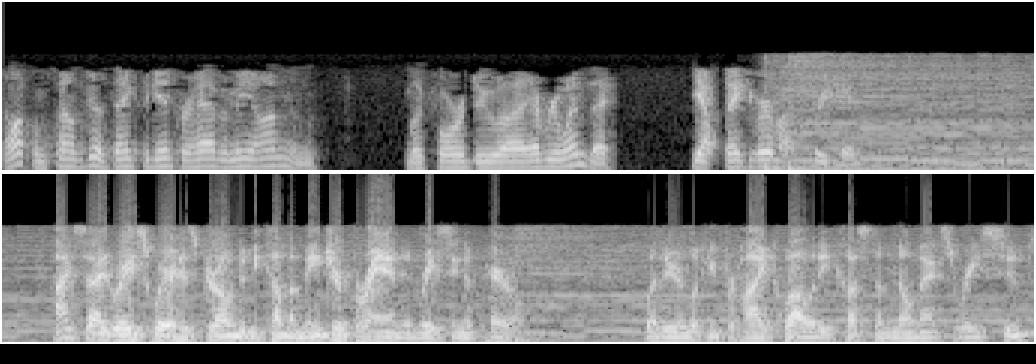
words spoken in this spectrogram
Awesome. Sounds good. Thanks again for having me on and look forward to uh, every Wednesday. Yeah, thank you very much. Appreciate it. Highside Racewear has grown to become a major brand in racing apparel. Whether you're looking for high quality custom Nomex race suits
